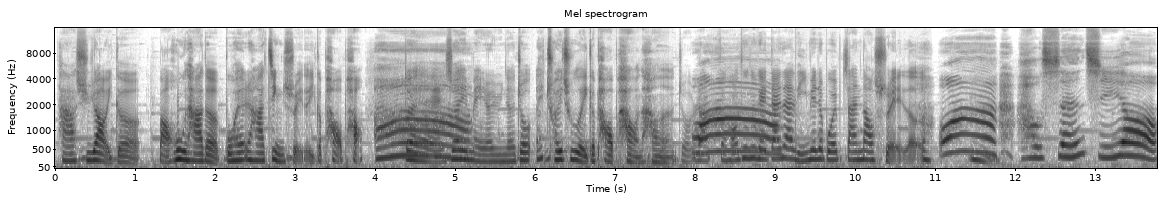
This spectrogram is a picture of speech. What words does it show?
它需要一个保护它的，不会让它进水的一个泡泡啊。对，所以美人鱼呢就哎、欸、吹出了一个泡泡，然后呢就让粉红兔兔可以待在里面，就不会沾到水了。哇！哇，好神奇哦！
